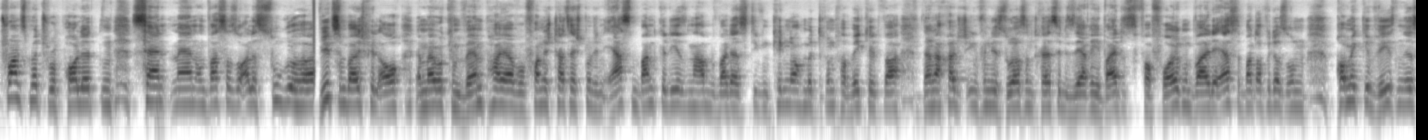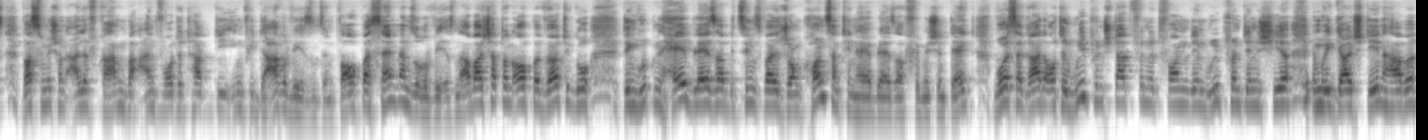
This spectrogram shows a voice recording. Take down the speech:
Trans Metropolitan, Sandman und was da so alles zugehört. Wie zum Beispiel auch American Vampire, wovon ich tatsächlich nur den ersten Band gelesen habe, weil der Stephen King noch mit drin verwickelt war. Danach hatte ich irgendwie nicht so das Interesse, die Serie weiter zu verfolgen, weil der erste Band auch wieder so ein Comic gewesen ist, was für mich schon alle Fragen beantwortet hat, die irgendwie da gewesen sind. War auch bei Sandman so gewesen. Aber ich habe dann auch bei Vertigo den guten Hellblazer bzw. John Constantine Hellblazer für mich entdeckt, wo es ja gerade auch der Reprint stattfindet von dem Reprint, den ich hier im Regal stehen habe,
